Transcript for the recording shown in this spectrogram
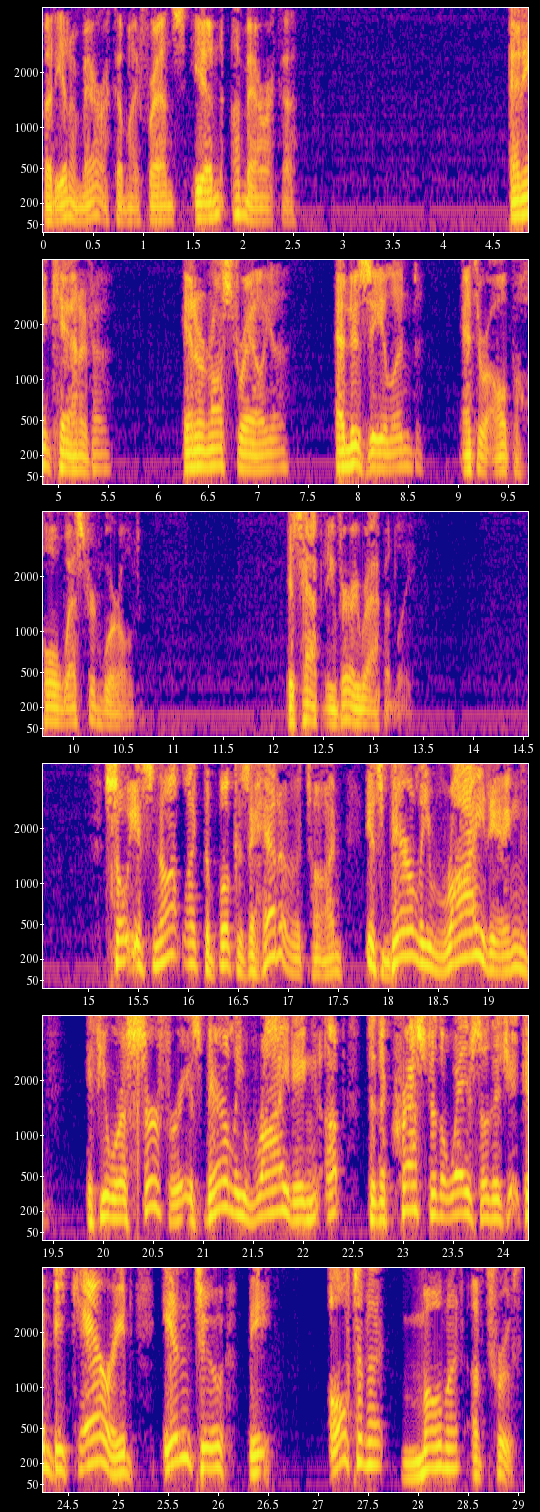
but in America, my friends, in America. And in Canada, and in Australia, and New Zealand, and throughout the whole Western world. It's happening very rapidly. So it's not like the book is ahead of the time. It's barely riding if you were a surfer, it's barely riding up to the crest of the wave so that you can be carried into the ultimate moment of truth,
